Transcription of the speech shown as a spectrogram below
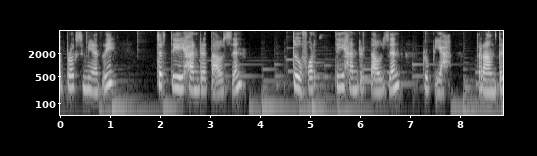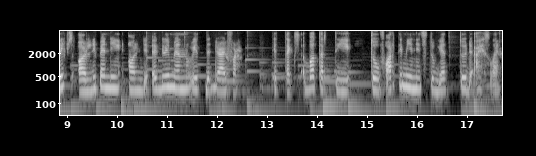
approximately 30,000 to 40,000 rupiah round trips or depending on the agreement with the driver. It takes about 30 to 40 minutes to get to the island.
